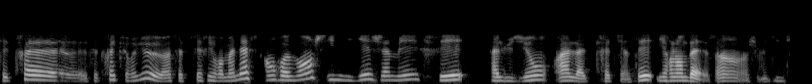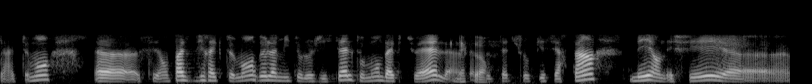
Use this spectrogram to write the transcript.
c'est très c'est très curieux hein, cette série romanesque. En revanche, il n'y est jamais fait allusion à la chrétienté irlandaise. Hein, je le dis directement, euh, on passe directement de la mythologie celte au monde actuel. Ça peut peut-être choquer certains, mais en effet, euh,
